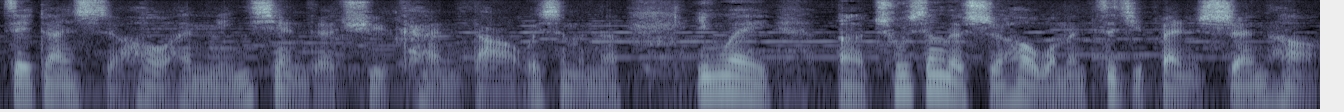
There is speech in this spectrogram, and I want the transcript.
这段时候很明显的去看到。为什么呢？因为呃，出生的时候，我们自己本身哈，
